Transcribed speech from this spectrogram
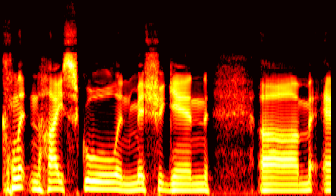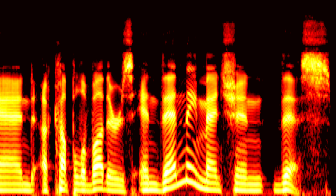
Clinton High School in Michigan um, and a couple of others. And then they mention this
